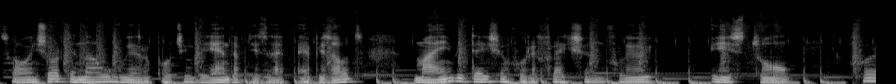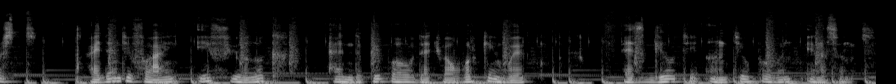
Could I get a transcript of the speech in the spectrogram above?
So, in short, and now we are approaching the end of this episode. My invitation for reflection for you is to first identify if you look at the people that you are working with as guilty until proven innocent.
